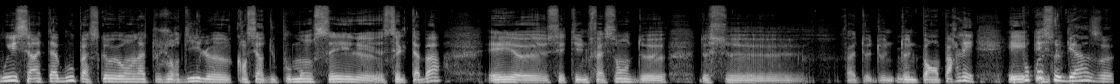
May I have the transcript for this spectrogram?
oui, c'est un tabou parce qu'on a toujours dit le cancer du poumon c'est le, le tabac et euh, c'était une façon de de se enfin de, de, ne pas en parler. Et, pourquoi ce gaz euh,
